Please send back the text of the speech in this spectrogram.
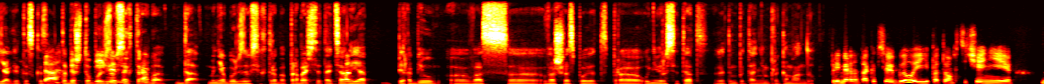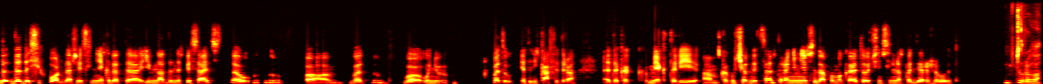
як гэта сказаць да. табе што больш за ўсіх трэба да мне больш за ўсіх трэба прабачце Тацяна я перабіў э, вас э, ваш расповед про універсітэт гэтым пытаннем про команду примерно так и все и было и потом в течение до, до, до сих пор даже если мне когда-то им надо написать э, в, в, в эту, это не кафедра, это как мектори, как учебный центр, они мне всегда помогают и очень сильно поддерживают. Здорово.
